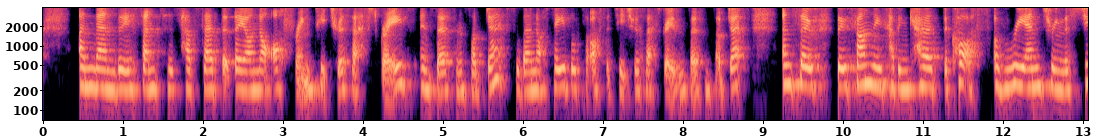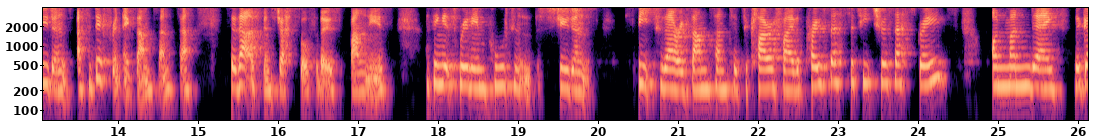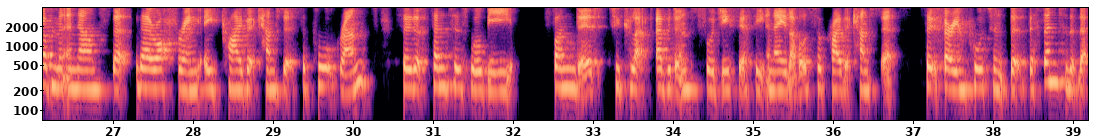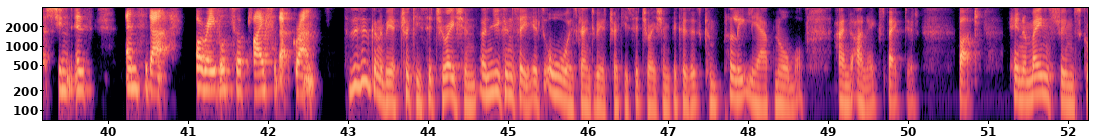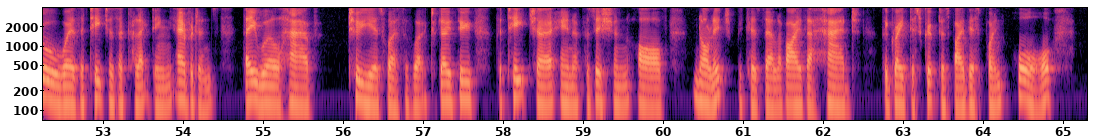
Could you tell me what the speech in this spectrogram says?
and then the centres have said that they are not offering teacher assessed grades in certain subjects. So they're not able to offer teacher assessed grades in certain subjects. And so those families have incurred the cost of re entering the student at a different exam centre. So that has been stressful for those families. I think it's really important that students speak to their exam centre to clarify the process for teacher assessed grades on Monday, the government announced that they're offering a private candidate support grant so that centres will be funded to collect evidence for GCSE and A levels for private candidates. So it's very important that the centre that that student is entered at are able to apply for that grant. So this is going to be a tricky situation. And you can see it's always going to be a tricky situation because it's completely abnormal and unexpected. But in a mainstream school where the teachers are collecting evidence, they will have two years worth of work to go through. The teacher in a position of knowledge because they'll have either had the grade descriptors by this point or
